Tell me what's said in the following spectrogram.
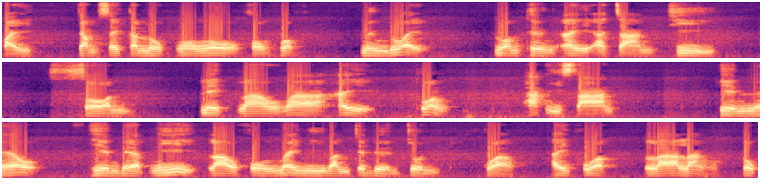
ไปจำใส่กะโหลกโง่โง่ของพวกมึงด้วย รวมถึงไออาจารย์ที่สอนเลขลาวว่าให้ท่วงภาคอีสาน เห็นแล้วเห็นแบบนี้ลาคงไม่มีวันจะเดินจนกว่าไอ้พวกล้าหลังตก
